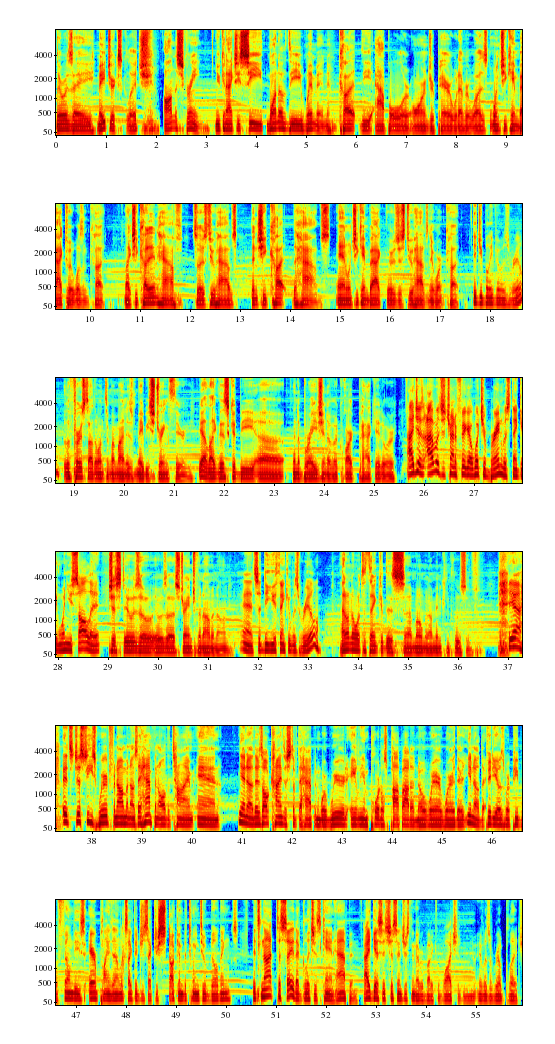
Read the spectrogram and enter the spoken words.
there was a matrix glitch on the screen. You can actually see one of the women cut the apple or orange or pear, whatever it was. When she came back to it, it wasn't cut. Like she cut it in half, so there's two halves. Then she cut the halves, and when she came back, there was just two halves and they weren't cut. Did you believe it was real? The first thought that went through my mind is maybe string theory. Yeah, like this could be uh, an abrasion of a quark packet, or I just I was just trying to figure out what your brain was thinking when you saw it. just it was a it was a strange phenomenon. And so, do you think it was real? I don't know what to think at this uh, moment. I'm inconclusive. Yeah, it's just these weird phenomenons. They happen all the time, and you know, there's all kinds of stuff that happen where weird alien portals pop out of nowhere. Where they're, you know, the videos where people film these airplanes and it looks like they're just actually stuck in between two buildings. It's not to say that glitches can't happen. I guess it's just interesting everybody could watch it, and it was a real glitch.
